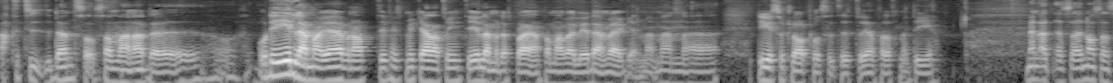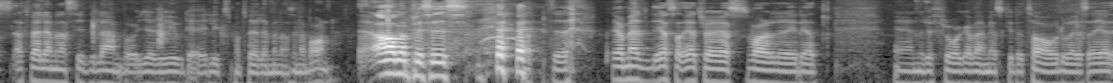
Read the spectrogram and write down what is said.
attityden så, som han hade. Och det gillar man ju även om det finns mycket annat att inte gilla med Des Bryant om man väljer den vägen. Men, men eh, det är ju såklart positivt att jämföras med det. Men att, alltså, någonstans, att välja mellan CD Lamb och Jerry Judy är lite som att välja mellan sina barn. Ja men precis. att, eh, ja, men jag, jag tror jag svarade dig det att eh, när du frågar vem jag skulle ta och då är det så här, jag,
